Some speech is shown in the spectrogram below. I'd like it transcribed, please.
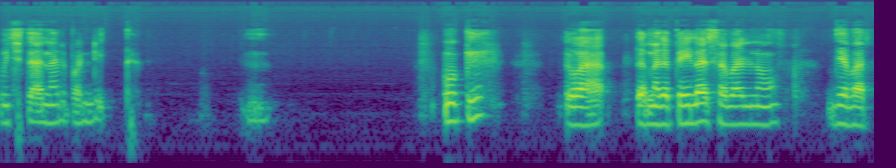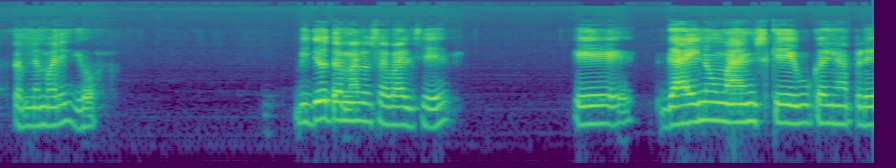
પૂછતા નર પંડિત ઓકે. તો આ તમારા પહેલા સવાલનો જવાબ તમને મળી ગયો. બીજો તમારો સવાલ છે કે ગાયનું માંસ કે એવું કંઈ આપણે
